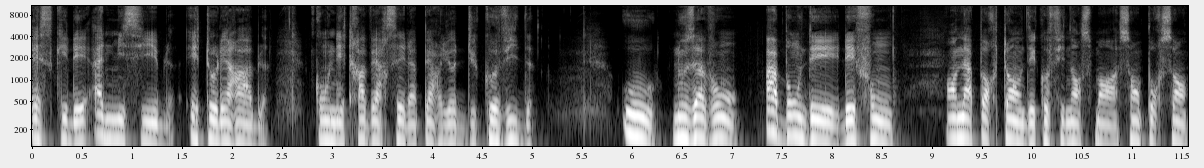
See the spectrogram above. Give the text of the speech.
Est-ce qu'il est admissible et tolérable qu'on ait traversé la période du Covid où nous avons abondé les fonds en apportant des cofinancements à 100%,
